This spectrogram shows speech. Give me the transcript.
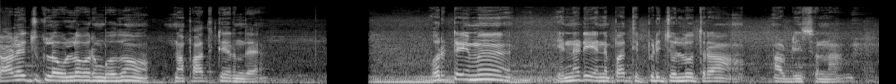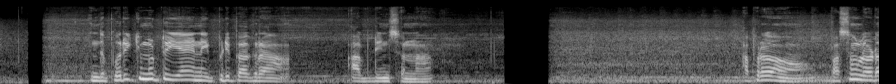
காலேஜுக்குள்ளே உள்ளே வரும்போதும் நான் பார்த்துட்டே இருந்தேன். ஒரு டைமு என்னடி என்னை பார்த்து இப்படி சொல்லுத்துறான் அப்படின்னு சொன்னான். இந்த பொறிக்கு மட்டும் ஏன் என்னை இப்படி பார்க்குறான் அப்படின்னு சொன்னான். அப்புறம் பசங்களோட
